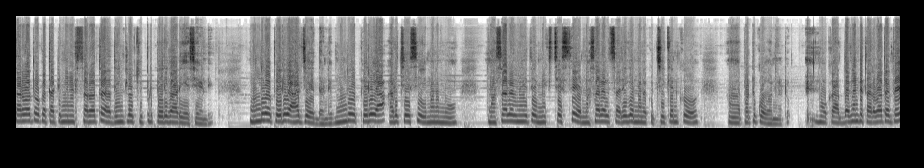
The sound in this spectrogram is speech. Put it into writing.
తర్వాత ఒక థర్టీ మినిట్స్ తర్వాత దీంట్లోకి ఇప్పుడు పెరుగు యాడ్ చేసేయండి. ముందుగా పెరుగు యాడ్ చేయొద్దండి. ముందుగా పెరుగు యాడ్ చేసి మనము మసాలాలను అయితే మిక్స్ చేస్తే మసాలాలు సరిగా మనకు చికెన్కు పట్టుకోవన్నట్టు. ఒక అర్ధ గంట తర్వాత అయితే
